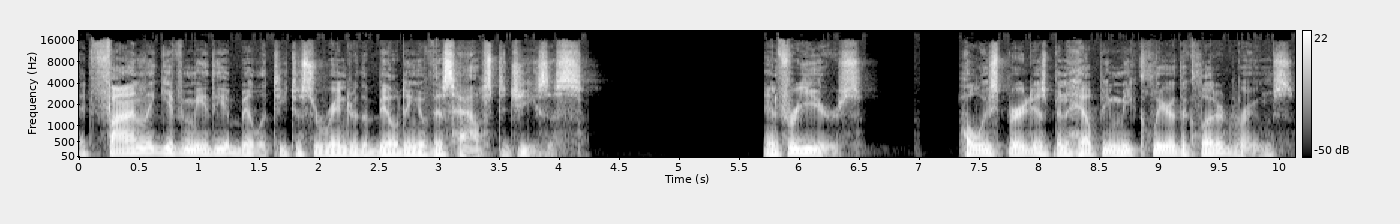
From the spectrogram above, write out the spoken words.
had finally given me the ability to surrender the building of this house to Jesus. And for years, Holy Spirit has been helping me clear the cluttered rooms.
